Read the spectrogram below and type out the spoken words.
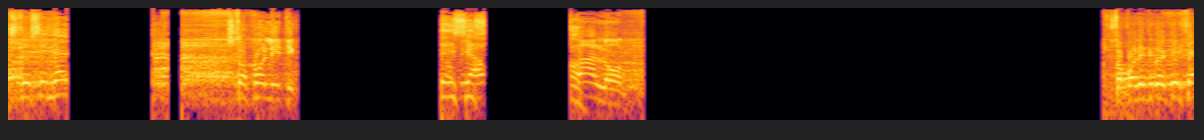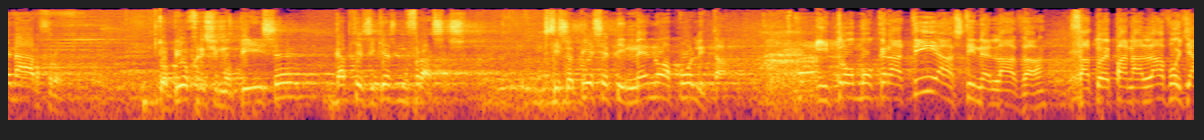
Στη συνέχεια στο πολιτικό Ησυχία. Βάλω. Στο πολίτικο υπήρχε ένα άρθρο το οποίο χρησιμοποίησε κάποιες δικές μου φράσεις στις οποίες επιμένω απόλυτα. Η τρομοκρατία στην Ελλάδα, θα το επαναλάβω για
